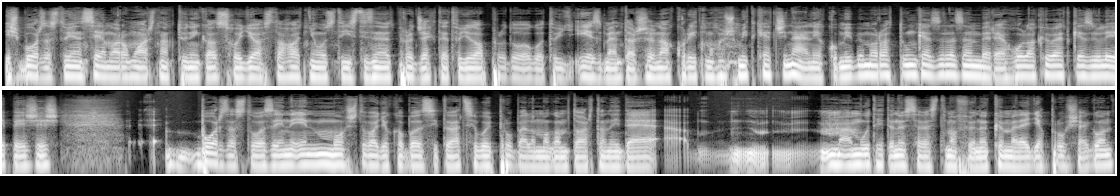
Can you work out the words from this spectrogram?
És borzasztó ilyen szélmaromarcnak tűnik az, hogy azt a 6-8-10-15 projektet, vagy az apró dolgot úgy észben tartson, akkor itt most mit kell csinálni? Akkor miben maradtunk ezzel az emberrel? Hol a következő lépés? És borzasztó az én, én most vagyok abban a szituációban, hogy próbálom magam tartani, de már múlt héten összevesztem a főnökömmel egy apróságon,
